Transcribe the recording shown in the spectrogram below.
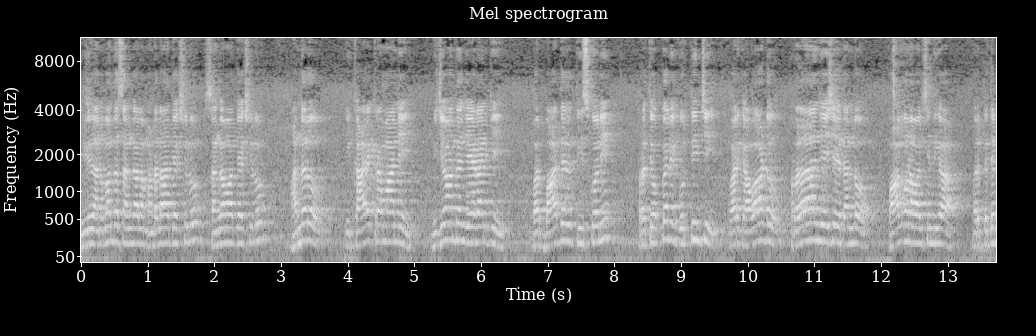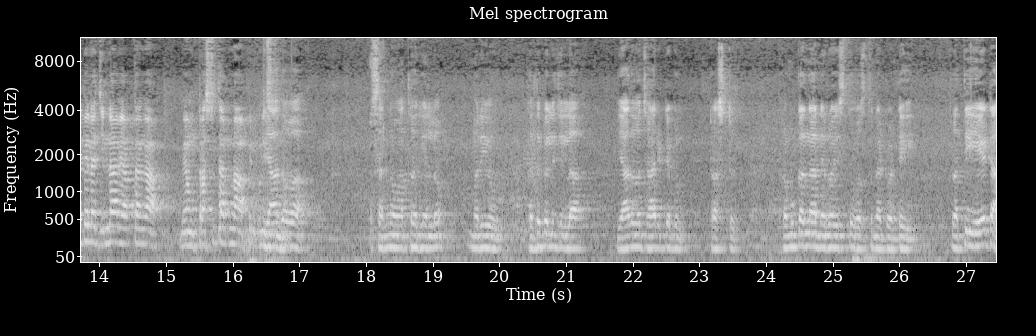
వివిధ అనుబంధ సంఘాల మండలాధ్యక్షులు సంఘం అధ్యక్షులు అందరూ ఈ కార్యక్రమాన్ని విజయవంతం చేయడానికి వారి బాధ్యత తీసుకొని ప్రతి ఒక్కరిని గుర్తించి వారికి అవార్డు ప్రదానం చేసే దానిలో పాల్గొనవలసిందిగా మరి పెద్దపల్లి జిల్లా వ్యాప్తంగా మేము ట్రస్ట్ తరఫున పిలుపునిస్తున్నాం. యాదవ సంఘం ఆధ్వర్యంలో మరియు పెద్దపల్లి జిల్లా యాదవ చారిటబుల్ ట్రస్ట్ ప్రముఖంగా నిర్వహిస్తూ వస్తున్నటువంటి ప్రతి ఏటా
